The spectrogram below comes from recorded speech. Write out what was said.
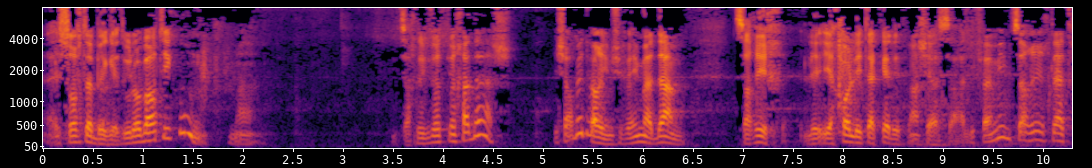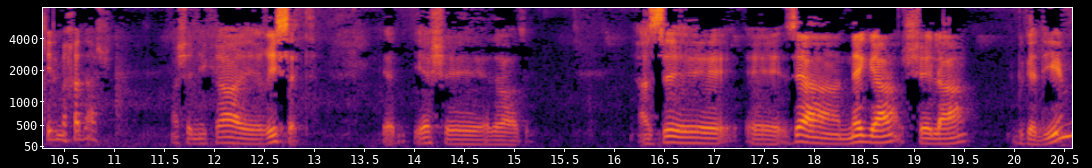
לשרוף את הבגד, הוא לא בר תיקון. מה? צריך לבדוק מחדש. יש הרבה דברים שלפעמים אדם צריך, יכול לתקן את מה שעשה, לפעמים צריך להתחיל מחדש, מה שנקרא אה, reset, כן, יש אה, הדבר הזה. אז זה הנגע של הבגדים.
